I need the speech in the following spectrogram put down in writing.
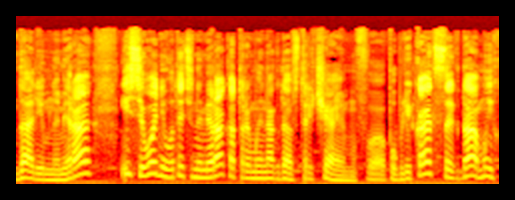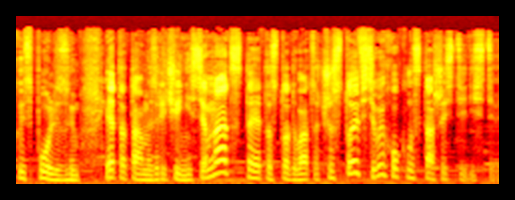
дали им номера. И сегодня вот эти номера, которые мы иногда встречаем в э, публикациях, да, мы их используем. Это там изречение 17, это 126, всего их около 160. То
